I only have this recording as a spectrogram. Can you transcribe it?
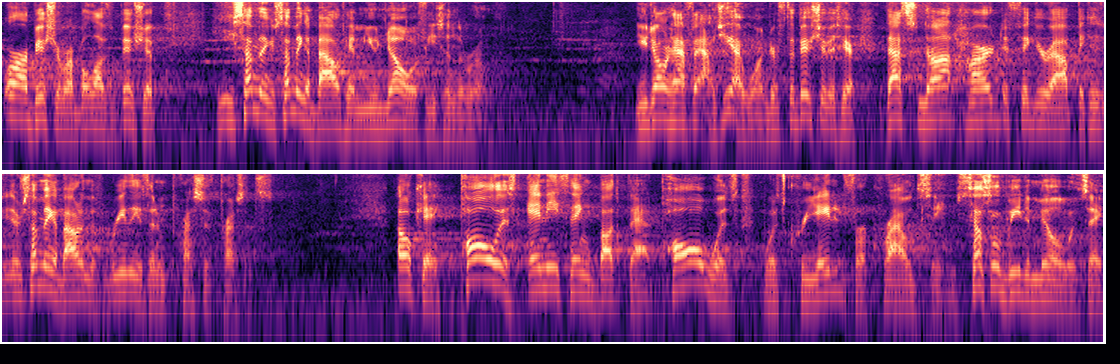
or our bishop, our beloved bishop. He's something, something about him you know if he's in the room. You don't have to, gee, I wonder if the bishop is here. That's not hard to figure out because there's something about him that really is an impressive presence. Okay, Paul is anything but that. Paul was, was created for a crowd scene. Cecil B. DeMille would say,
